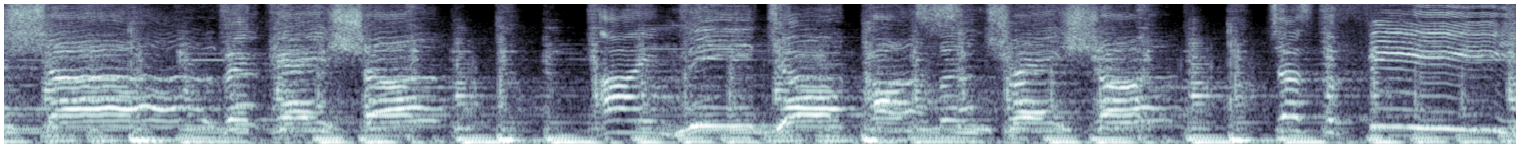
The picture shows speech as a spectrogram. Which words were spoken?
special vacation. I need your concentration just to feel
